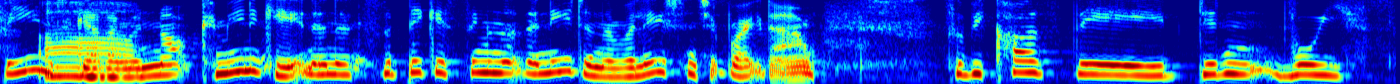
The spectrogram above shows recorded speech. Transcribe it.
being together ah. and not communicating and it's the biggest thing that they need in their relationship right now so because they didn't voice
